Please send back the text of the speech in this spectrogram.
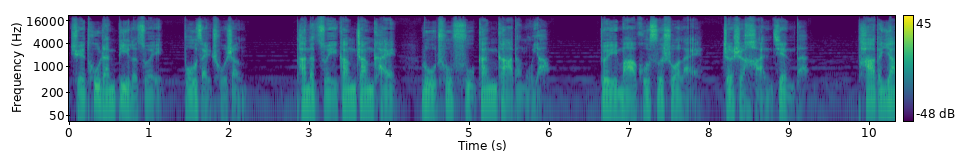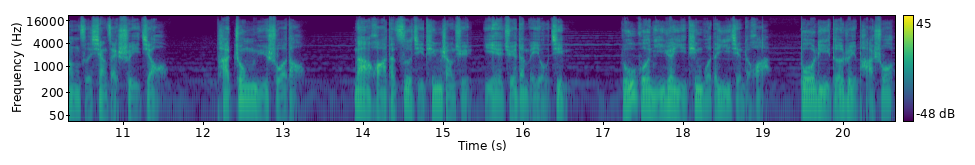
却突然闭了嘴，不再出声。他那嘴刚张开，露出副尴尬的模样。对马库斯说来，这是罕见的。他的样子像在睡觉。他终于说道：“那话他自己听上去也觉得没有劲。如果你愿意听我的意见的话，多利德瑞帕说，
